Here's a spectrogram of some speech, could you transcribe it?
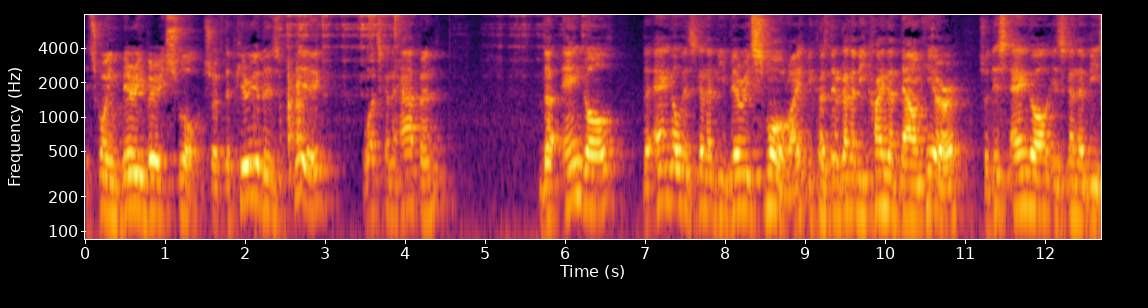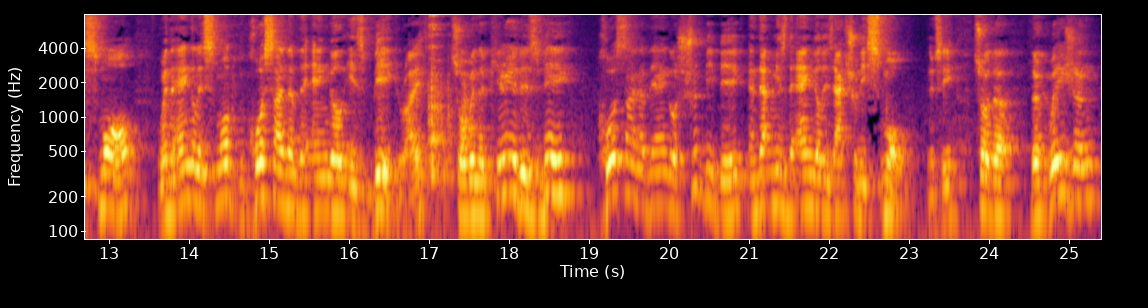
It's going very, very slow. So if the period is big, what's going to happen, the angle, the angle is going to be very small, right? Because they're going to be kind of down here. So this angle is going to be small. When the angle is small, the cosine of the angle is big, right? So when the period is big, cosine of the angle should be big, and that means the angle is actually small. You see? So the, the equation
